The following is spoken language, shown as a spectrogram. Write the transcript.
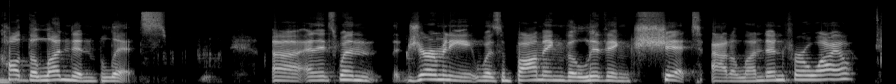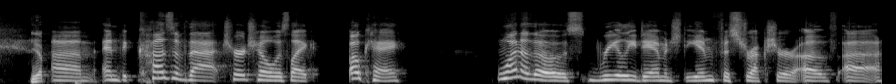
called the London Blitz. Uh, and it's when Germany was bombing the living shit out of London for a while. Yep. Um, and because of that, Churchill was like, okay, one of those really damaged the infrastructure of uh,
